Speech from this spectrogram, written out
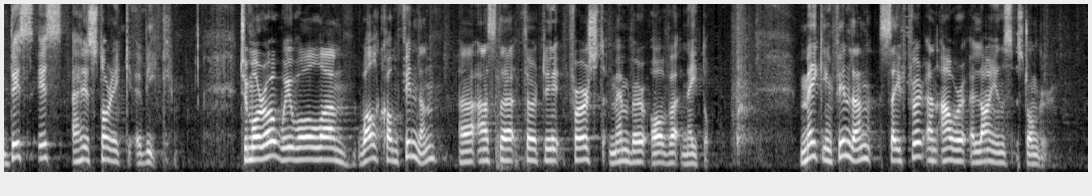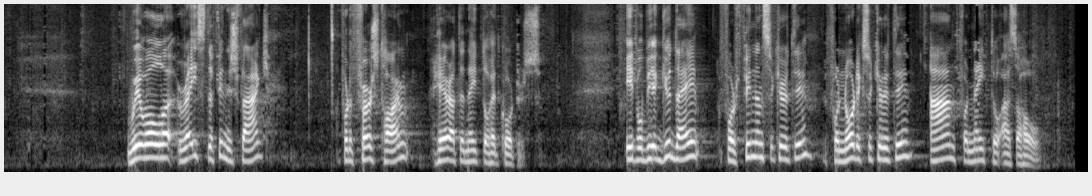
this is a historic week. Tomorrow we will um, welcome Finland uh, as the 31st member of uh, NATO, making Finland safer and our alliance stronger. We will uh, raise the Finnish flag for the first time here at the NATO headquarters. It will be a good day for Finland's security, for Nordic security, and for NATO as a whole.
